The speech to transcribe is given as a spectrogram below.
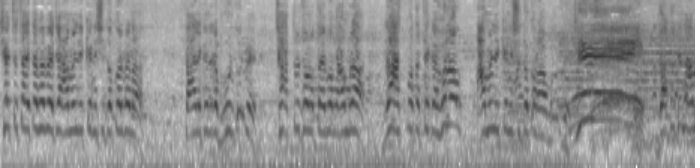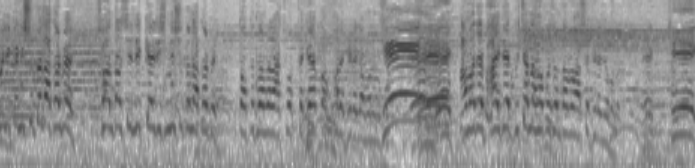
স্বেচ্ছাচারিতা ভেবে যে আওয়ামী লীগকে নিষিদ্ধ করবে না। তাহলে কিন্তু এটা ভুল করবে ছাত্র জনতা এবং আমরা রাজপথে থেকে হলেও আওয়ামী লীগকে নিষিদ্ধ করা হবে যতদিন আওয়ামী লীগকে নিষিদ্ধ না করবে সন্ত্রাসী লীগকে নিষিদ্ধ না করবে ততদিন আমরা রাজপথ থেকে ঘরে ফিরে যাব না আমাদের ভাইদের বিচার না হওয়া পর্যন্ত আমরা আসে ফিরে যাব না ঠিক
